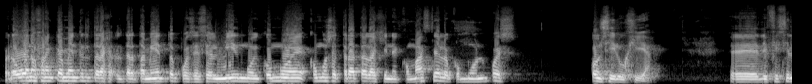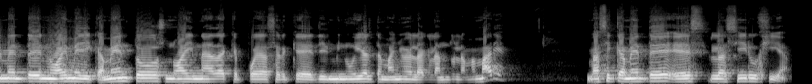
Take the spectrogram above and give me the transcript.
Pero bueno, francamente el, tratamiento pues es el mismo. ¿Y cómo, cómo se trata la ginecomastia? Lo común pues con cirugía. Eh, difícilmente no hay medicamentos, no hay nada que pueda hacer que disminuya el tamaño de la glándula mamaria. Básicamente es la cirugía.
